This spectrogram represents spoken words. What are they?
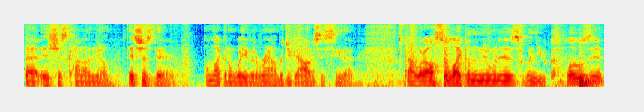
that it's just kind of, you know, it's just there. I'm not going to wave it around, but you can obviously see that. Uh, what I also like on the new one is when you close it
